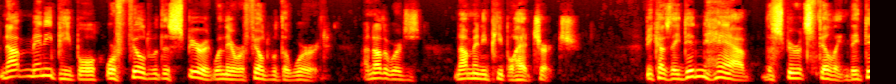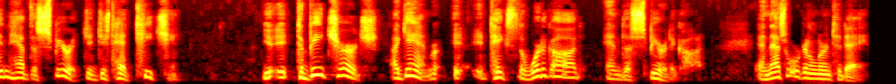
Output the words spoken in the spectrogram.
Not many people were filled with the Spirit when they were filled with the word. In other words, not many people had church because they didn't have the Spirit's filling. They didn't have the Spirit. They just had teaching. You, it, to be church, again, it, it takes the Word of God and the Spirit of God. And that's what we're going to learn today.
